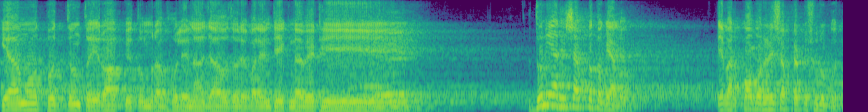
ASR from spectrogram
কেয়ামত পর্যন্ত এই রবকে তোমরা ভুলে না যাও। জোরে বলেন, ঠিক না বেঠি দুনিয়ার হিসাবটা তো গেল। এবার কবরের হিসাবটা একটু শুরু করি।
